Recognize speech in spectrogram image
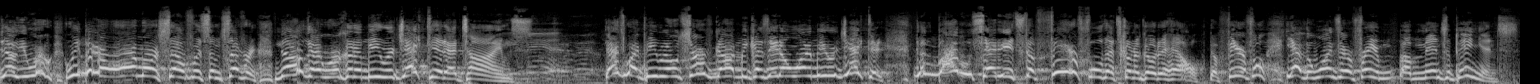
No, you were, we better arm ourselves with some suffering. Know that we're going to be rejected at times. Amen. That's why people don't serve God because they don't want to be rejected. The Bible said it's the fearful that's going to go to hell. The fearful? Yeah, the ones that are afraid of, of men's opinions.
